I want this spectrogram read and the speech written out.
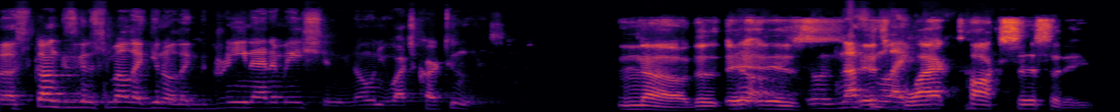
a, a skunk is gonna smell like you know, like the green animation, you know, when you watch cartoons. No, the it No, is. it was nothing it's like black toxicity.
